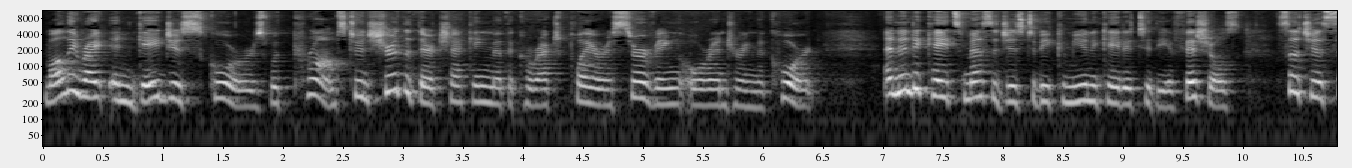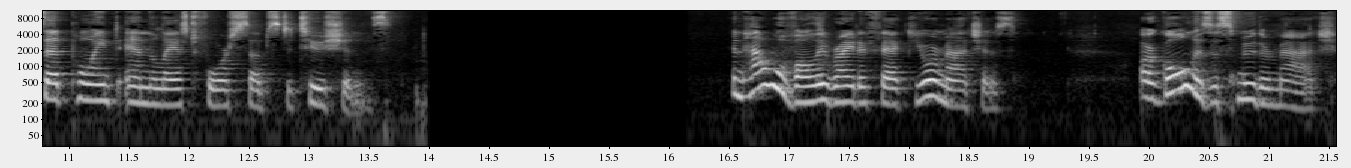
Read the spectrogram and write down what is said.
VolleyWrite engages scorers with prompts to ensure that they're checking that the correct player is serving or entering the court, and indicates messages to be communicated to the officials, such as set point and the last four substitutions. And how will VolleyWrite affect your matches? Our goal is a smoother match.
